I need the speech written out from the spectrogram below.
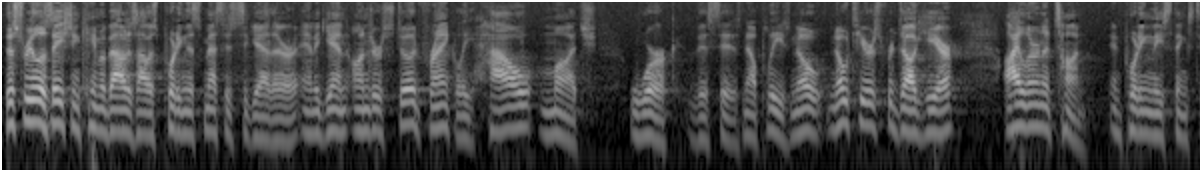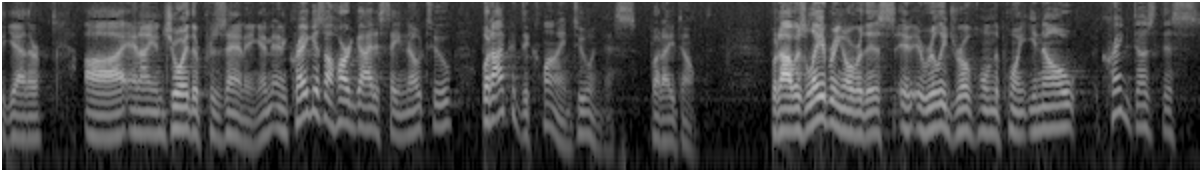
This realization came about as I was putting this message together, and again, understood, frankly, how much work this is. Now, please, no, no tears for Doug here. I learn a ton in putting these things together, uh, and I enjoy the presenting. And, and Craig is a hard guy to say no to, but I could decline doing this, but I don't. But I was laboring over this. It, it really drove home the point. You know, Craig does this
